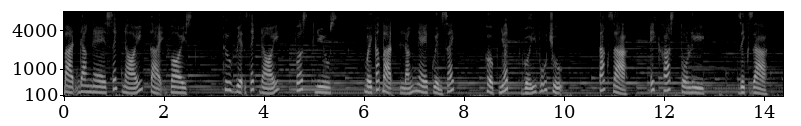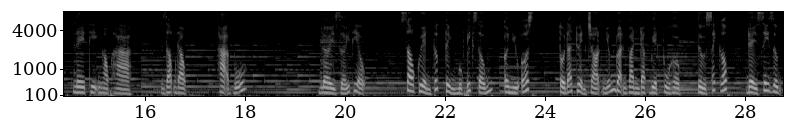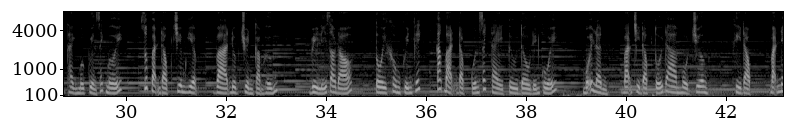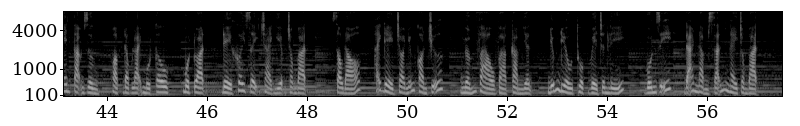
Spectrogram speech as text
Bạn đang nghe sách nói tại Voice, Thư viện sách nói First News. Mời các bạn lắng nghe quyển sách Hợp nhất với vũ trụ. Tác giả Ikhas Toli, dịch giả Lê Thị Ngọc Hà, giọng đọc Hạ Vũ. Lời giới thiệu Sau quyển thức tỉnh mục đích sống A New Earth, tôi đã tuyển chọn những đoạn văn đặc biệt phù hợp từ sách gốc để xây dựng thành một quyển sách mới, giúp bạn đọc chiêm nghiệm và được truyền cảm hứng. Vì lý do đó, tôi không khuyến khích các bạn đọc cuốn sách này từ đầu đến cuối. Mỗi lần, bạn chỉ đọc tối đa một chương. Khi đọc, bạn nên tạm dừng hoặc đọc lại một câu, một đoạn để khơi dậy trải nghiệm trong bạn. Sau đó, hãy để cho những con chữ ngấm vào và cảm nhận những điều thuộc về chân lý, vốn dĩ đã nằm sẵn ngay trong bạn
